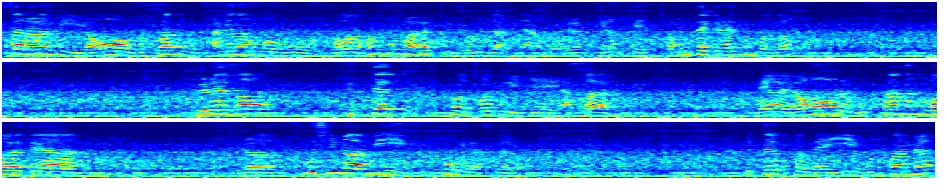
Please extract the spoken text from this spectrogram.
한국 사람이 영어 못하는 거 당연한 거고 넌 한국말 할 줄 모르지 않냐 뭐 이렇게, 이렇게 정색을 해준 거죠. 그래서 그때부터 저도 이제 약간 내가 영어를 못하는 거에 대한 이런 소심함이 극복이 됐어요. 그때부터 내 이해 못하면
